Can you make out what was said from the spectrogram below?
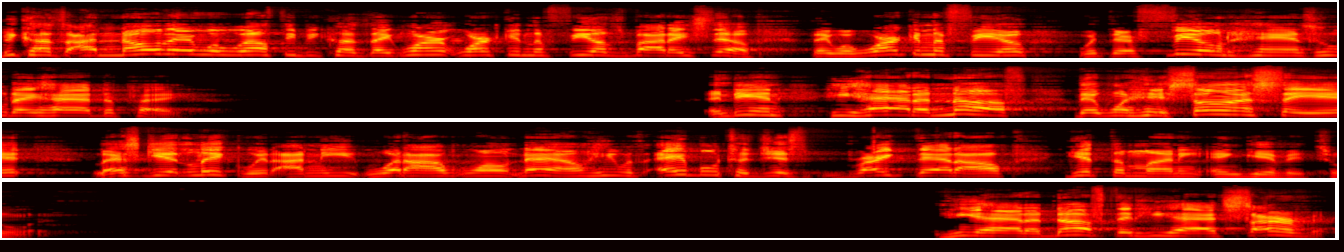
Because I know they were wealthy because they weren't working the fields by themselves. They were working the field with their field hands who they had to pay. And then he had enough that when his son said, let's get liquid, I need what I want now, he was able to just break that off, get the money, and give it to him. He had enough that he had servants.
